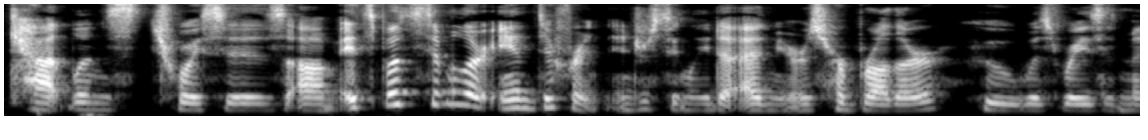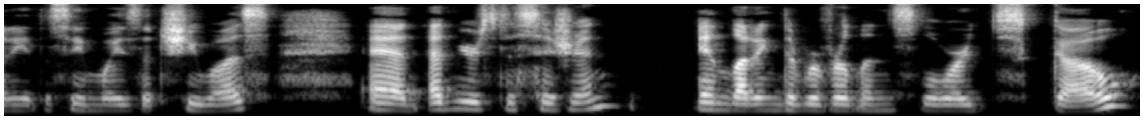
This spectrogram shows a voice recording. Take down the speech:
Catelyn's choices. Um, it's both similar and different, interestingly, to Edmure's, her brother, who was raised in many of the same ways that she was, and Edmure's decision in letting the Riverlands lords go.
